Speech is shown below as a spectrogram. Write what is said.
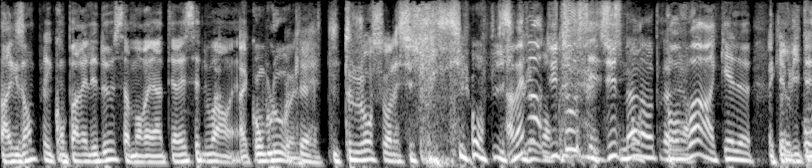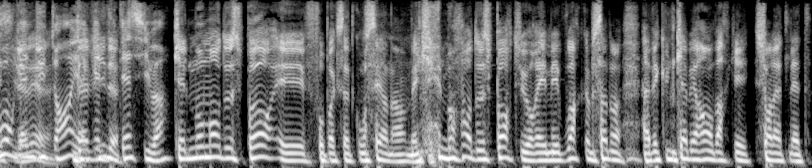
par exemple, et comparer les deux, ça m'aurait intéressé de voir. ouais. À Combloux. Ok, t- toujours sur la suspicion. Ah mais non, du tout, c'est juste Non, pour, non, voir à quelle, À quelle où vitesse on il gagne allait, du temps et à quelle vitesse il va. Quel moment de sport, et faut pas que ça te concerne, hein, mais quel moment de sport tu aurais aimé voir comme ça avec une caméra embarquée sur l'athlète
